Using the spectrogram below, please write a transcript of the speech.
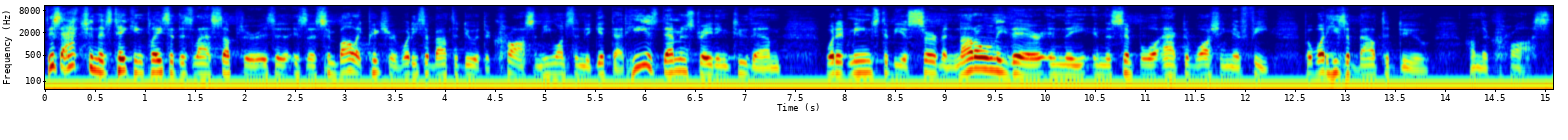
This action that's taking place at this Last Supper is a, is a symbolic picture of what he's about to do at the cross, and he wants them to get that. He is demonstrating to them what it means to be a servant, not only there in the, in the simple act of washing their feet, but what he's about to do on the cross.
